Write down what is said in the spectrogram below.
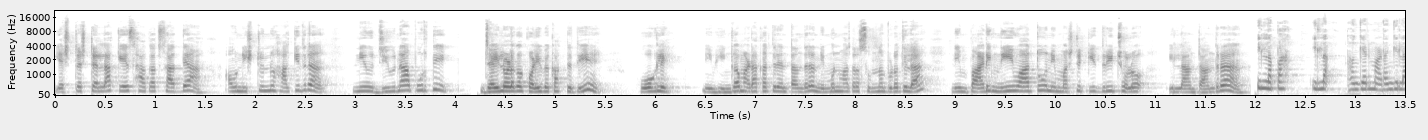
ಎಷ್ಟೆಷ್ಟೆಲ್ಲ ಕೇಸ್ ಹಾಕಕ್ ಸಾಧ್ಯ? ಅವ್ನ ಇಷ್ಟನ್ನು ಹಾಕಿದ್ರ ನೀವು ಜೀವನ ಪೂರ್ತಿ ಜೈಲೊಳಗ ಕೊಳಿಬೇಕಾಗ್ತತಿ. ಹೋಗ್ಲಿ. ನೀವು ಹಿಂಗ ಮಾಡಾಕತ್ತೀರಿ ಅಂತಂದ್ರೆ ನಿಮ್ಮನ್ನ ಮಾತ್ರ ಸುಮ್ಮನೆ ಬಿಡೋದಿಲ್ಲ. ನಿಮ್ಮ ಪಾಡಿಗೆ ನೀವಾತು ನಿಮ್ಮ ಅಷ್ಟಕ್ಕಿದ್ರಿ ಚಲೋ ಇಲ್ಲ ಅಂತ ಅಂದ್ರೆ ಇಲ್ಲಪ್ಪ ಇಲ್ಲ ಹಂಗೇನ್ ಮಾಡಂಗಿಲ್ಲ.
